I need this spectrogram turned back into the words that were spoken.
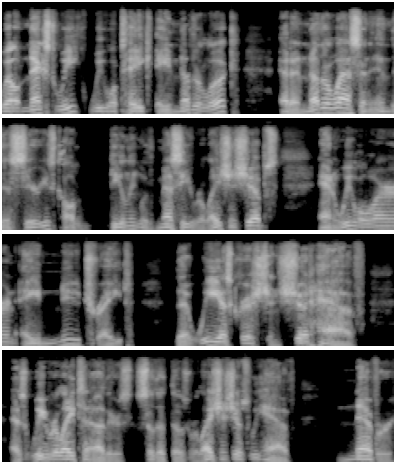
Well, next week we will take another look at another lesson in this series called Dealing with Messy Relationships, and we will learn a new trait that we as Christians should have as we relate to others so that those relationships we have never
